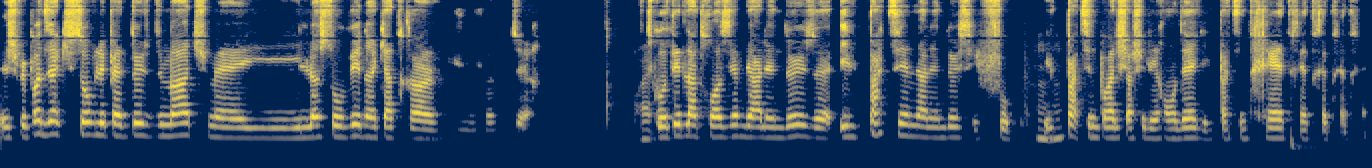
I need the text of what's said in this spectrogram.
Et je peux pas dire qu'il sauve les Panthers du match, mais il l'a sauvé d'un 4 à 1, je vous dire. Ouais. Du côté de la troisième des Islanders, euh, il patine, les Islanders, c'est fou. Il Mhm. patine pour aller chercher les rondelles, il patine très, très, très, très, très.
